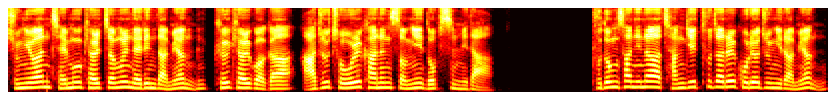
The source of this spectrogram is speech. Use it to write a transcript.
중요한 재무 결정을 내린다면 그 결과가 아주 좋을 가능성이 높습니다. 부동산이나 장기 투자를 고려 중이라면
